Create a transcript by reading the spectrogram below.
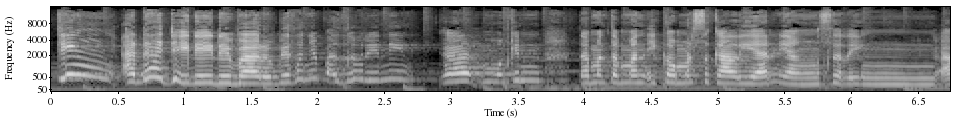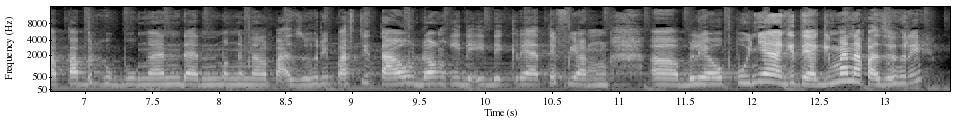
cing ada aja ide-ide baru biasanya Pak Zuhri ini ya, mungkin teman-teman e-commerce sekalian yang sering apa berhubungan dan mengenal Pak Zuhri pasti tahu dong ide-ide kreatif yang uh, beliau punya gitu ya gimana Pak Zuhri?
